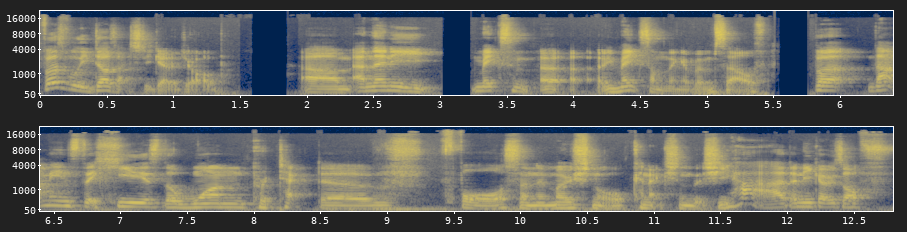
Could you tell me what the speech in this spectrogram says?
First of all, he does actually get a job, um, and then he makes him uh, uh, he makes something of himself. But that means that he is the one protective force and emotional connection that she had, and he goes off,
